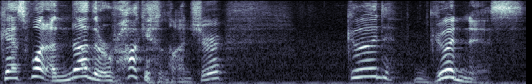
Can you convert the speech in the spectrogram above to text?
Guess what? Another rocket launcher. Good goodness.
